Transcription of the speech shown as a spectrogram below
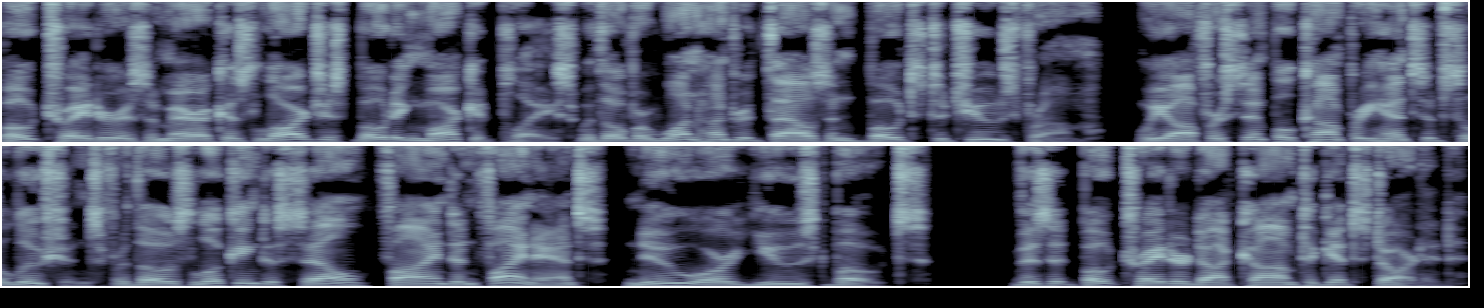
Boat Trader is America's largest boating marketplace with over 100,000 boats to choose from. We offer simple, comprehensive solutions for those looking to sell, find, and finance new or used boats. Visit BoatTrader.com to get started.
